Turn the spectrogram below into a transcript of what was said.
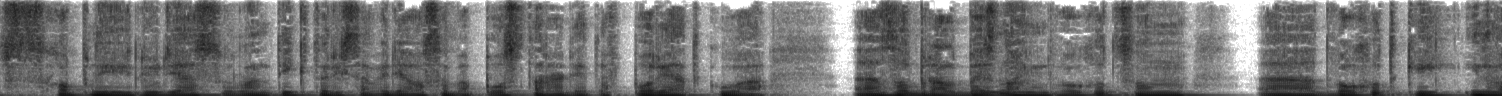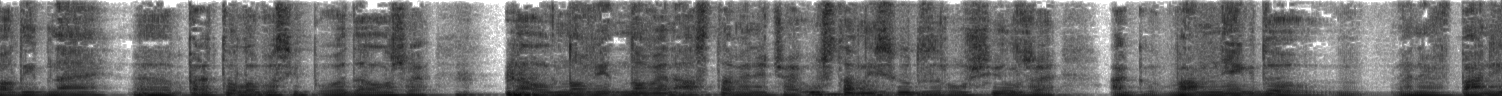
schopní ľudia sú len tí, ktorí sa vedia o seba postarať, je to v poriadku a zobral beznohým dôchodcom dôchodky invalidné, mm. preto lebo si povedal, že dal nové, nové nastavenie, čo aj ústavný súd zrušil, že ak vám niekto v bani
